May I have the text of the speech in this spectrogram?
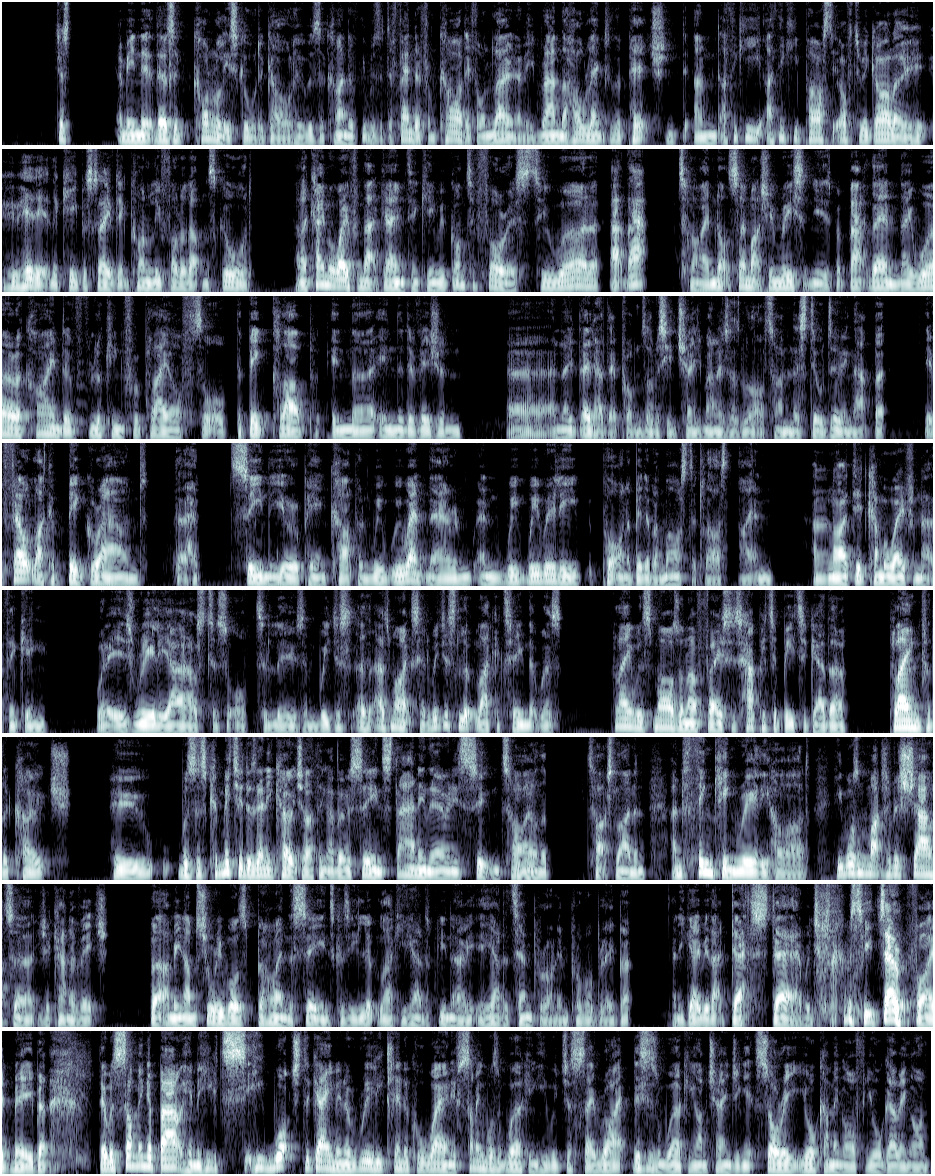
I mean, there- there's a Connolly scored a goal who was a kind of he was a defender from Cardiff on loan, and he ran the whole length of the pitch. And, and I think he I think he passed it off to Ighalo, who, who hit it, and the keeper saved it. and Connolly followed up and scored. And I came away from that game thinking we've gone to Forest, who were at that time, not so much in recent years, but back then they were a kind of looking for a playoff, sort of the big club in the in the division. Uh, and they, they'd had their problems, obviously, and changed managers a lot of time, and they're still doing that. But it felt like a big ground that had seen the European Cup, and we, we went there and, and we, we really put on a bit of a masterclass tonight. And and I did come away from that thinking, well, it is really ours to sort of to lose. And we just, as, Mike said, we just looked like a team that was playing with smiles on our faces, happy to be together, playing for the coach who was as committed as any coach I think I've ever seen, standing there in his suit and tie mm-hmm. on the touchline and, and thinking really hard. He wasn't much of a shouter, Jokanovic, but I mean, I'm sure he was behind the scenes because he looked like he had, you know, he had a temper on him probably, but and he gave you that death stare, which obviously terrified me. But there was something about him. He he watched the game in a really clinical way, and if something wasn't working, he would just say, "Right, this isn't working. I'm changing it. Sorry, you're coming off. You're going on."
